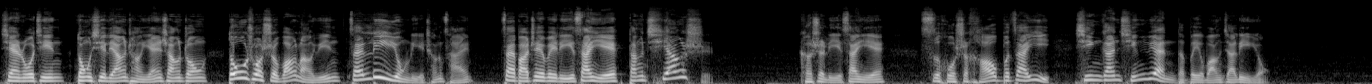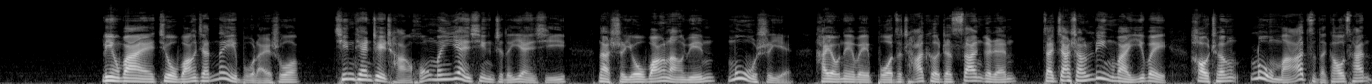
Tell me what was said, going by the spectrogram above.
现如今东西两场盐商中都说是王朗云在利用李成才，在把这位李三爷当枪使。可是李三爷似乎是毫不在意，心甘情愿地被王家利用。另外，就王家内部来说，今天这场鸿门宴性质的宴席。那是由王朗云、穆师爷，还有那位跛子茶客这三个人，再加上另外一位号称陆麻子的高参，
